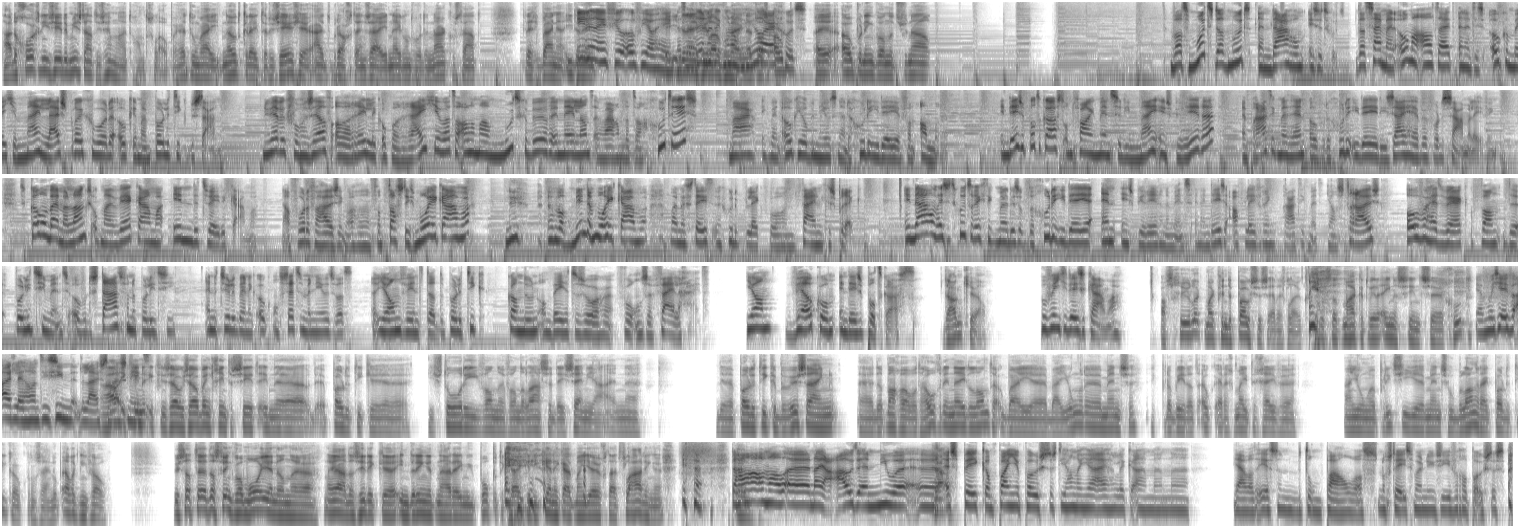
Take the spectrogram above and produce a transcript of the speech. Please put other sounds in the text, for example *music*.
Nou, de georganiseerde misdaad is helemaal uit de hand gelopen. Hè. Toen wij noodkreet de recherche uitbrachten en zei Nederland wordt een narcostaat, kreeg ik bijna iedereen... Iedereen viel over jou heen. Iedereen dat viel ik me over nog mij. Dat heel was erg ook- goed. eh, opening van het journaal. Wat moet, dat moet en daarom is het goed. Dat zei mijn oma altijd en het is ook een beetje mijn lijfspreuk geworden, ook in mijn politieke bestaan. Nu heb ik voor mezelf al redelijk op een rijtje wat er allemaal moet gebeuren in Nederland en waarom dat dan goed is. Maar ik ben ook heel benieuwd naar de goede ideeën van anderen. In deze podcast ontvang ik mensen die mij inspireren en praat ik met hen over de goede ideeën die zij hebben voor de samenleving. Ze komen bij me langs op mijn werkkamer in de Tweede Kamer. Nou, voor de verhuizing was het een fantastisch mooie kamer. Nu een wat minder mooie kamer, maar nog steeds een goede plek voor een fijn gesprek. En daarom is het goed richt ik me dus op de goede ideeën en inspirerende mensen. En in deze aflevering praat ik met Jan Struis over het werk van de politiemensen, over de staat van de politie. En natuurlijk ben ik ook ontzettend benieuwd wat Jan vindt dat de politiek kan doen om beter te zorgen voor onze veiligheid. Jan, welkom in deze podcast. Dankjewel. Hoe vind je deze kamer? Afschuwelijk, maar ik vind de posters erg leuk. Dus dat maakt het weer enigszins eh, goed. Ja, moet je even uitleggen, want die zien de Nou, luisteraars ik, niet. vind, ik vind sowieso ben ik geïnteresseerd in eh, de politieke eh, historie van, van de laatste decennia. En de politieke bewustzijn, eh, dat mag wel wat hoger in Nederland, ook bij, eh, bij jongere mensen. Ik probeer dat ook erg mee te geven aan jonge politiemensen, hoe belangrijk politiek ook kan zijn, op elk niveau. Dus dat, eh, dat vind ik wel mooi. En dan, nou ja, dan zit ik indringend naar Remy Poppen te kijken. Die ken ik uit mijn jeugd uit Vlaardingen. *laughs* Daar hangen allemaal nou ja, oude en nieuwe Ja. SP-campagneposters. Die hangen hier eigenlijk aan een, ja, wat eerst een betonpaal was. Nog steeds, maar nu zie je vooral posters. *laughs*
